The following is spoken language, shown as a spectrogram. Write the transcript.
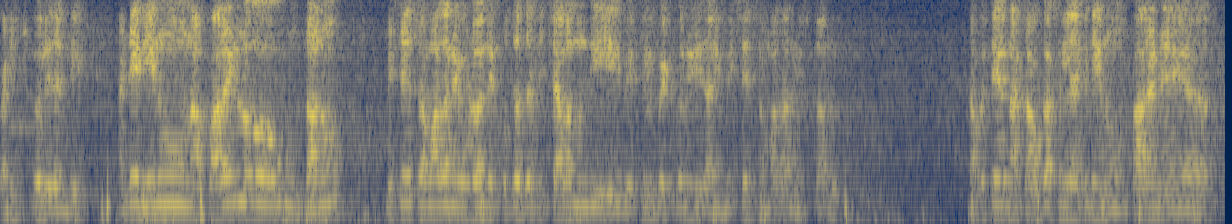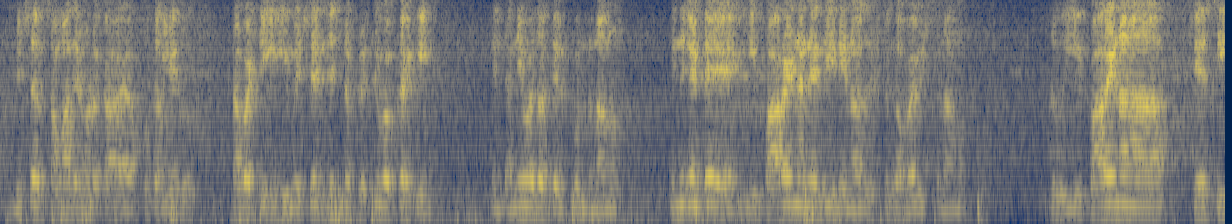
పట్టించుకోలేదండి. అంటే నేను నా పారాయణలో ఉంటాను. మెసేజ్ సమాధానం ఇవ్వడం అనేది కుదరదండి. చాలామంది వ్యక్తులు పెట్టుకుని దానికి మెసేజ్ సమాధానం ఇస్తారు. కాకపోతే నాకు అవకాశం లేక నేను పారాయణ మెసేజ్ సమాధానం ఇవ్వడం కా- కుదరలేదు. కాబట్టి ఈ మెసేజ్ చేసిన ప్రతి ఒక్కరికి నేను ధన్యవాదాలు తెలుపుకుంటున్నాను. ఎందుకంటే ఈ పారాయణ అనేది నేను అదృష్టంగా భావిస్తున్నాను. ఇప్పుడు ఈ పారాయణ చేసి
